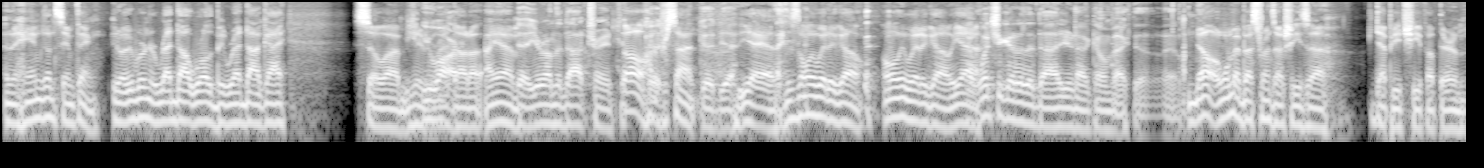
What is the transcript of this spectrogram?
and the handgun same thing you know we're in a red dot world a big red dot guy so um you, you are. Dot, i am Yeah, you're on the dot train. oh 100% Good. Yeah. yeah yeah this is the only way to go only way to go yeah Once you go to the dot, you're not going back to the way. no, one of my best friends actually is a deputy chief up there in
